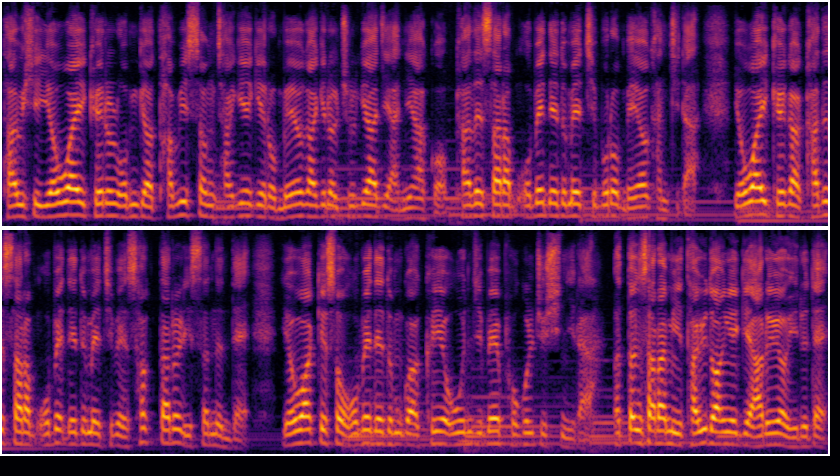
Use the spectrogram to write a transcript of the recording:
다윗이 여호와의 궤를 옮겨 다윗성 자기에게로 메어가기를 즐겨 하지 아니하고 가드 사람 오베데돔의 집으로 메어간지라. 여호와의 괴가 가드 사람 오베데돔의 집에 석 달을 있었는데 여호와께서 오베데돔과 그의 온 집에 복을 주시니라. 어떤 사람이 다윗 왕에게 아뢰어 이르되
